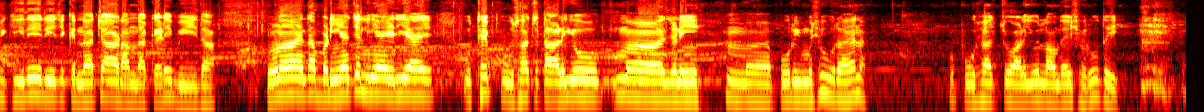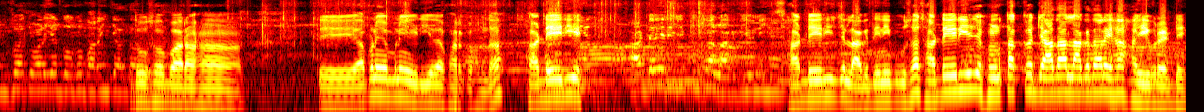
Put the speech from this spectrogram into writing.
ਵੀ ਕਿਹਦੇ ਏਰੀਏ 'ਚ ਕਿੰਨਾ ਝਾੜ ਆਂਦਾ ਕਿਹੜੇ ਬੀਜ ਦਾ। ਹੁਣ ਐ ਤਾਂ ਬੜੀਆਂ ਝੱਲੀਆਂ ਏਰੀਆ ਏ ਉੱਥੇ ਪੂਸਾ 44 ਉਹ ਮ, ਜਣੀ ਪੂਰੀ ਮਸ਼ਹੂਰ ਆ ਹੈ ਨਾ? ਉਹ ਪੂਸਾ 44 ਉਹ ਲਾਉਂਦੇ ਸ਼ੁਰੂ ਤੋਂ ਹੀ। ਪੂਸਾ 44 ਯਾਰ 212 ਹੀ ਚੱਲਦਾ। 212 ਹਾਂ। ਤੇ ਆਪਣੇ ਆਪਣੇ ਏਰੀਆ ਦਾ ਫ਼ਰਕ ਹੁੰਦਾ। ਸਾਡੇ ਏਰੀਏ ਸਾਡੇ ਏਰੀਏ 'ਚ ਪੂਸਾ ਲੱਗਦੀ ਨਹੀਂ ਹੈ। ਸਾਡੇ ਏਰੀਆ 'ਚ ਲੱਗਦੀ ਨਹੀਂ ਪੂਸਾ। ਸਾਡੇ ਏਰੀਆ 'ਚ ਹੁਣ ਤੱਕ ਜ਼ਿਆਦਾ ਲੱਗਦਾ ਰਿਹਾ ਹਾਈਬ੍ਰਿਡ। ਏ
